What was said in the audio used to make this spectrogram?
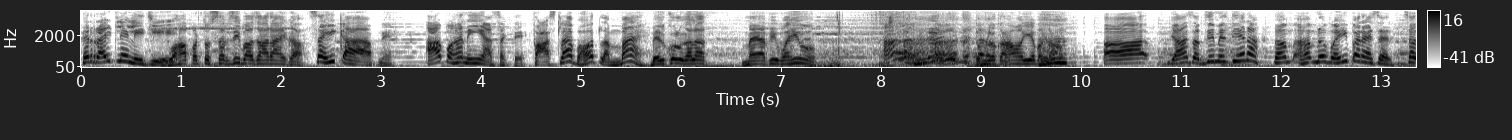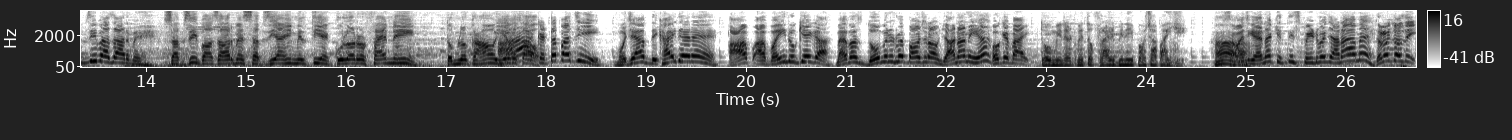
फिर राइट ले लीजिए। वहाँ पर तो सब्ज़ी बाज़ार आएगा। सही कहा आपने। आप वहाँ नहीं आ सकते। फासला बहुत लंबा है। बिल्कुल गलत। मैं अभी वही हूँ। तुम लोग कहाँ हो ये बताओ। यहाँ सब्ज़ी मिलती है ना? हम हम लोग वहीं पर हैं सर। सब्ज़ी बाज़ार में। सब्ज़ी बाज़ार में सब्ज़ियाँ ही मिलती हैं कूलर और फ़ैन नहीं। तुम लोग कहाँ हो ये हाँ, बताओ। कट्टप्पा जी। मुझे आप दिखाई दे रहे हैं। आप आप वहीं रुकिएगा। मैं बस दो मिनट में पहुँच रहा हूँ। जाना नहीं है। ओके बाय दो मिनट में तो फ़्लाइट भी नहीं पहुँचा पाएगी। हाँ। समझ गया ना कितनी स्पीड में जाना है हमें? चलो जल्दी।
